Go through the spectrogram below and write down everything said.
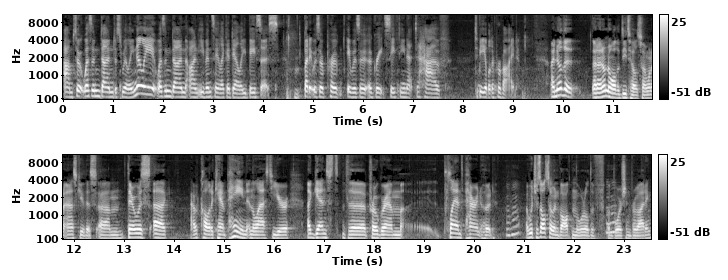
Um, so it wasn't done just willy nilly. It wasn't done on even say like a daily basis, but it was a pro- it was a, a great safety net to have to be able to provide. I know that, and I don't know all the details, so I want to ask you this. Um, there was, uh, I would call it a campaign in the last year against the program uh, Planned Parenthood, Mm-hmm. which is also involved in the world of abortion providing.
